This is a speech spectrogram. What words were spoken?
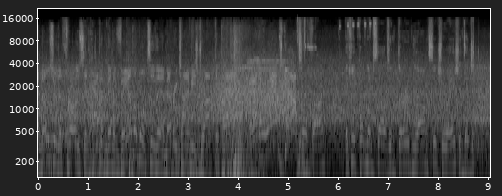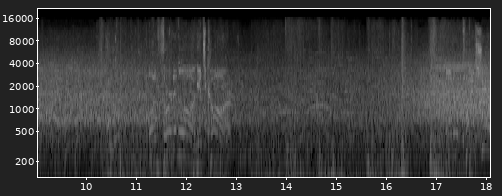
And those are the throws that haven't been available to them every time he's dropped a pass. And the Rams got So far, they keep putting themselves in third and long situations. They just... On third and long, it's Carr. Under pressure,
